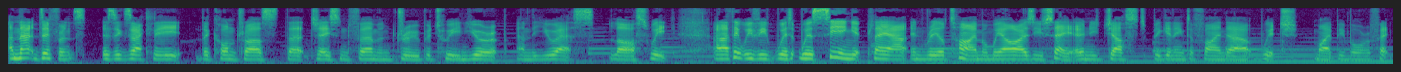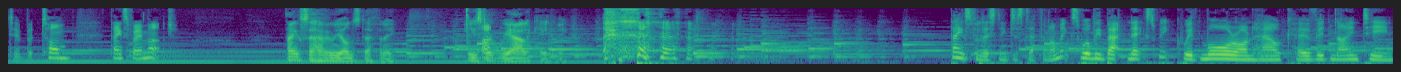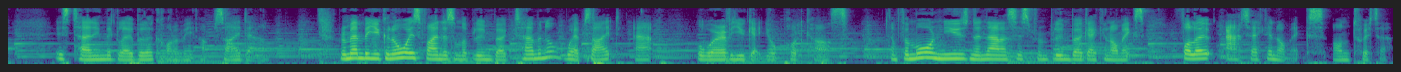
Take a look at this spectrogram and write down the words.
And that difference is exactly the contrast that Jason Furman drew between Europe and the US last week. And I think we've, we're, we're seeing it play out in real time, and we are, as you say, only just beginning to find out which might be more effective. But Tom, thanks very much. Thanks for having me on, Stephanie. Please don't I... reallocate me. Thanks for listening to Stephanomics. We'll be back next week with more on how COVID 19 is turning the global economy upside down. Remember, you can always find us on the Bloomberg Terminal, website, app, or wherever you get your podcasts. And for more news and analysis from Bloomberg Economics, follow at Economics on Twitter.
